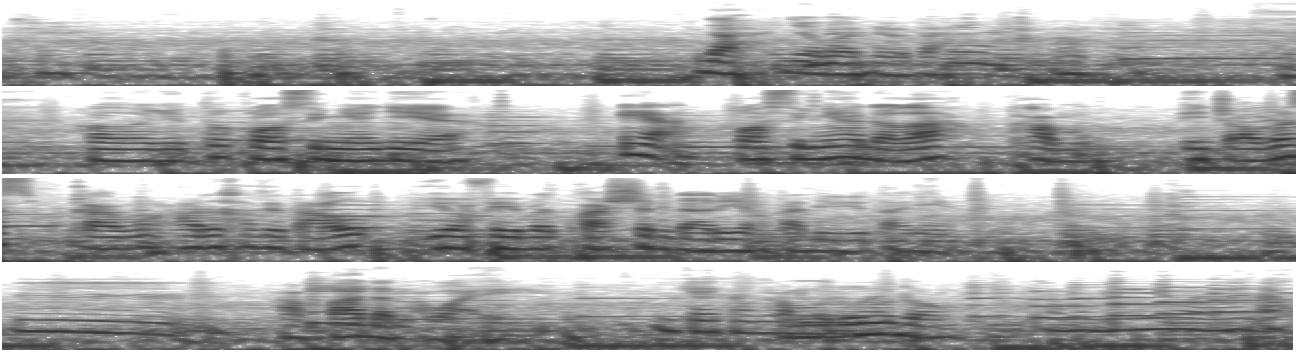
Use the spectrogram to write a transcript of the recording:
Oke. Udah, jawabannya udah. Iya. Oke. Kalau gitu closingnya aja ya. Iya. Closingnya adalah kamu each of us kamu harus kasih tahu your favorite question dari yang tadi ditanya. Hmm. Apa dan why. Oke, kamu, Kamu duluan. dulu dong. Kamu duluan. Aku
